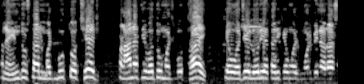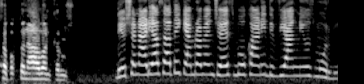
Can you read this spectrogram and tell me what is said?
અને હિન્દુસ્તાન મજબૂત તો છે જ, પણ આનાથી વધુ મજબૂત થાય તેવું અજય લોરિયા તરીકે હું મોરબીના રાષ્ટ્રભક્તોને આહવાન કરું છું. દેવશન આડિયા સાથે કેમેરામેન જયેશ બોખાણી, દિવ્યાંગ ન્યૂઝ મોરબી.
